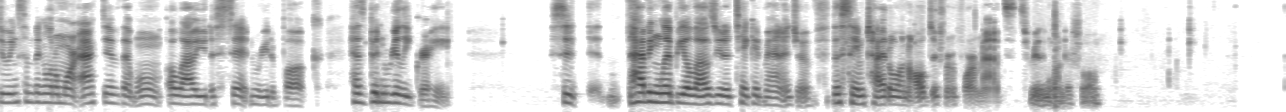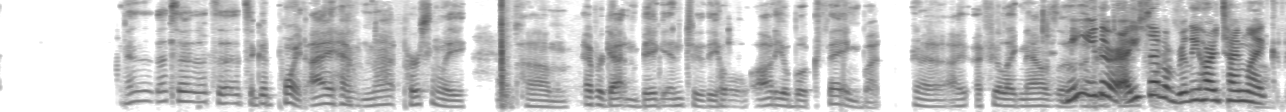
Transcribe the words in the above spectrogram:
doing something a little more active that won't allow you to sit and read a book has been really great. So having Libby allows you to take advantage of the same title in all different formats. It's really wonderful. That's a that's a that's a good point. I have not personally um, ever gotten big into the whole audiobook thing, but uh, I, I feel like now is a, me a either. I used to have a really hard time like um,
